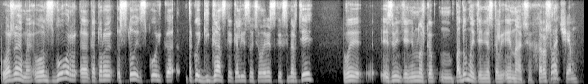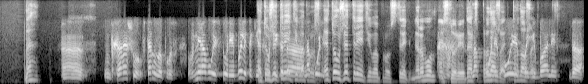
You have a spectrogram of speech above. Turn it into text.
Уважаемый, вот сговор, э, который стоит сколько, такое гигантское количество человеческих смертей, вы, извините, немножко подумайте несколько иначе. Хорошо? Зачем? Да? А, хорошо. Второй вопрос. В мировой истории были такие Это случаи, уже третий вопрос. На поле... Это уже третий вопрос. Третий. В мировой истории. Дальше. На продолжай, поле боя продолжай. погибали. Да.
